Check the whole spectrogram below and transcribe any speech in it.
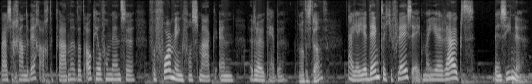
waar ze gaandeweg achter kwamen, dat ook heel veel mensen vervorming van smaak en reuk hebben. Wat is dat? Nou ja, je denkt dat je vlees eet, maar je ruikt benzine.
